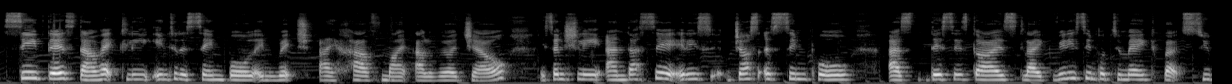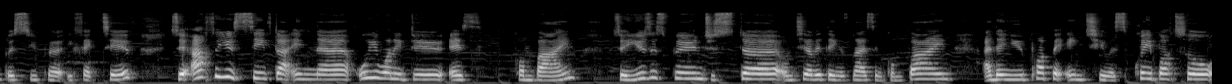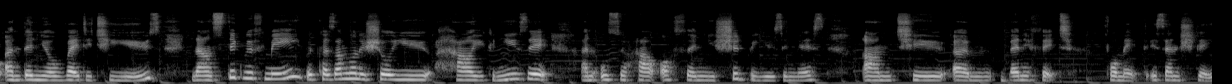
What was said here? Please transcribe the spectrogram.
sieve this directly into the same bowl in which I have my aloe vera gel essentially. And that's it. It is just as simple as this is guys like really simple to make but super super effective so after you sieve that in there all you want to do is combine so use a spoon to stir until everything is nice and combined and then you pop it into a spray bottle and then you're ready to use. Now stick with me because I'm going to show you how you can use it and also how often you should be using this um, to um, benefit from it essentially.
